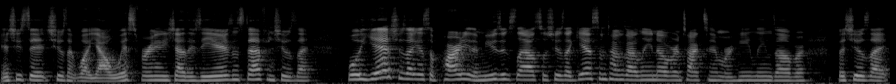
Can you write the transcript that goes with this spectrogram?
And she said, "She was like, what? Y'all whispering in each other's ears and stuff?" And she was like. Well, yeah, she was like, it's a party, the music's loud. So she was like, yeah, sometimes I lean over and talk to him or he leans over. But she was like,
